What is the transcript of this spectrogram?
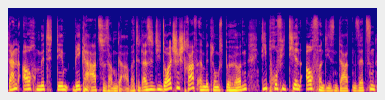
dann auch mit dem BKA zusammengearbeitet. Also die deutschen Strafermittlungsbehörden, die profitieren auch von diesen Datensätzen,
